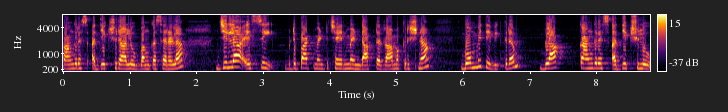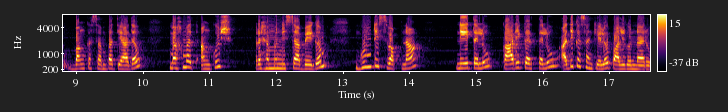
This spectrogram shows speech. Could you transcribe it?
కాంగ్రెస్ అధ్యక్షురాలు బంక సరళ జిల్లా SC department chairman doctor Ramakrishna Bommiti Vikram block Congress అధ్యక్షులు బంక సంపత్ యాదవ్ మహ్మద్ అంకుష్ రెహమున్నిసా బేగం గుంటి స్వప్న నేతలు కార్యకర్తలు అధిక సంఖ్యలో పాల్గొన్నారు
